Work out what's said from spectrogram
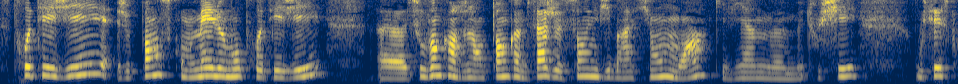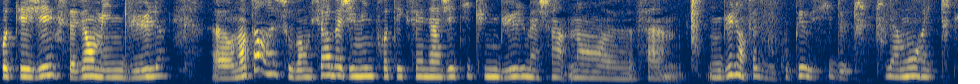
se protéger, je pense qu'on met le mot protéger euh, souvent, quand je l'entends comme ça, je sens une vibration, moi, qui vient me, toucher, ou c'est se protéger. Vous savez, on met une bulle. Euh, on entend hein, souvent aussi, ah, bah, j'ai mis une protection énergétique, une bulle, machin. Non, euh, enfin, une bulle, en fait, vous coupez aussi de tout, l'amour et toutes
